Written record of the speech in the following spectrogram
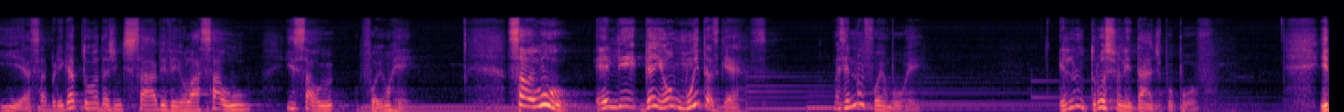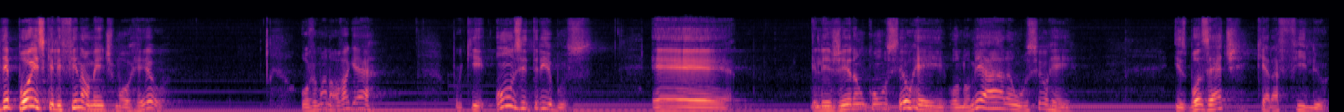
E essa briga toda, a gente sabe, veio lá Saul, e Saul foi um rei. Saul, ele ganhou muitas guerras, mas ele não foi um bom rei ele não trouxe unidade para o povo. E depois que ele finalmente morreu, houve uma nova guerra. Porque 11 tribos é, elegeram como seu rei, ou nomearam o seu rei. Isbosete, que era filho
